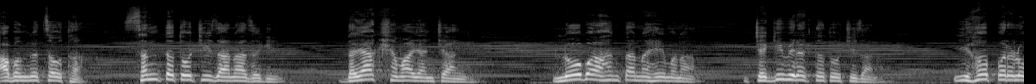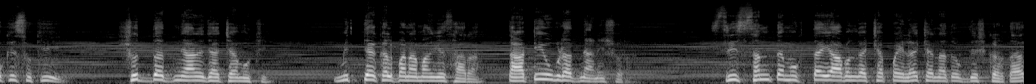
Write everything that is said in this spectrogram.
अभंग चौथा संत तोची जाना जगी दया क्षमा यांच्या अंगी लोभ अहंता हे मना जगी विरक्त तोची जाणा इह परलोकी सुखी शुद्ध ज्ञान ज्याच्या मुखी मिथ्यकल्पना मागे सारा ताटी उघडा ज्ञानेश्वरा. श्री संत मुक्ता या अभंगाच्या पहिल्या चरणात उपदेश करतात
